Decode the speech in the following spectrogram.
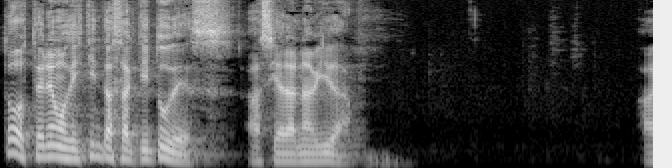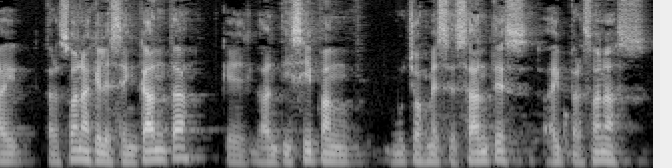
Todos tenemos distintas actitudes hacia la Navidad. Hay personas que les encanta, que lo anticipan muchos meses antes. Hay personas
